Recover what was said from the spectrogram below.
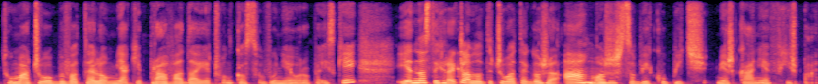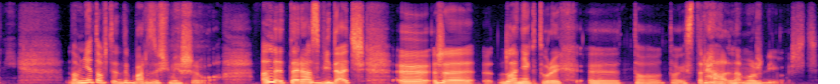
tłumaczył obywatelom, jakie prawa daje członkostwo w Unii Europejskiej. Jedna z tych reklam dotyczyła tego, że a, możesz sobie kupić mieszkanie w Hiszpanii. No mnie to wtedy bardzo śmieszyło, ale teraz widać, e, że dla niektórych e, to, to jest realna możliwość.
